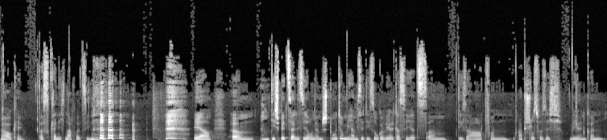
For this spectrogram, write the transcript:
Ja, okay. Das kann ich nachvollziehen. ja, ähm, die Spezialisierung im Studium, wie haben Sie die so gewählt, dass Sie jetzt ähm, diese Art von Abschluss für sich wählen können?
